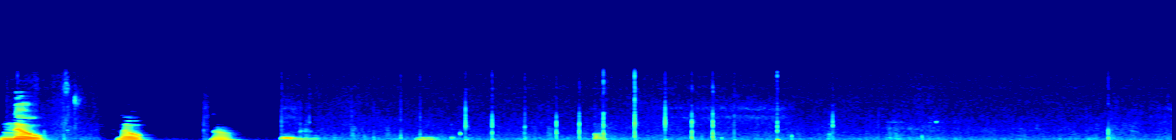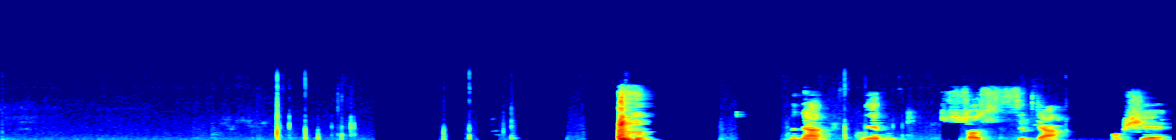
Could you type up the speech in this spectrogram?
No, no, no. У меня нет в соцсетях вообще.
